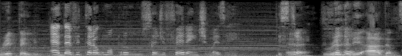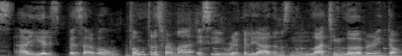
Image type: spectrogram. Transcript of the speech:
Ripley. É, deve ter alguma pronúncia diferente, mas estranho. É, Ripley Adams. Aí eles pensaram, bom, vamos transformar esse Ripley Adams num Latin Lover, então.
